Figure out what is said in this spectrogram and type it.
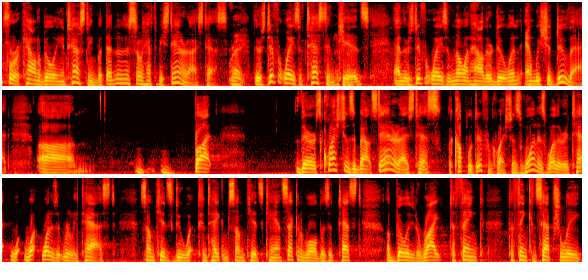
for accountability and testing, but that doesn't necessarily have to be standardized tests. Right. There's different ways of testing That's kids, right. and there's different ways of knowing how they're doing, and we should do that. Um, but there's questions about standardized tests, a couple of different questions. One is whether it what, what does it really test? Some kids do what can take them, some kids can't. Second of all, does it test ability to write, to think, to think conceptually,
